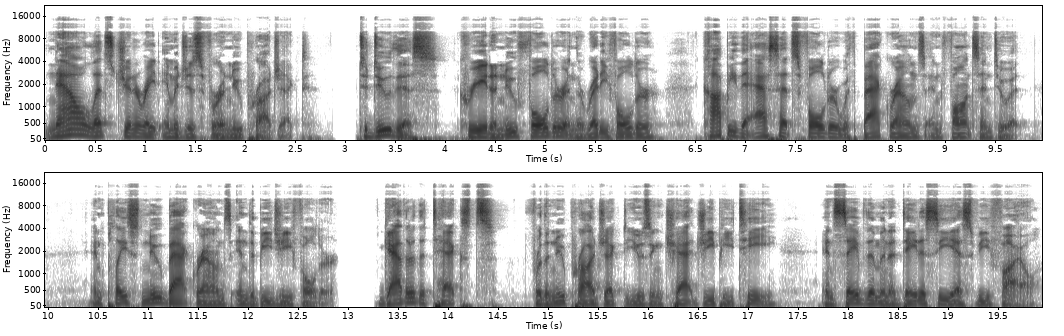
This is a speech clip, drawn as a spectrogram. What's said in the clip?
Now let's generate images for a new project. To do this, create a new folder in the Ready folder, copy the Assets folder with backgrounds and fonts into it, and place new backgrounds in the BG folder. Gather the texts for the new project using ChatGPT and save them in a data CSV file,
